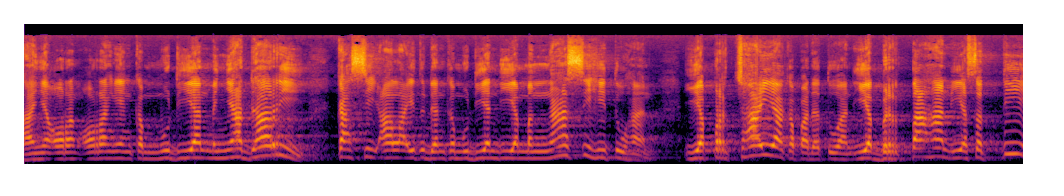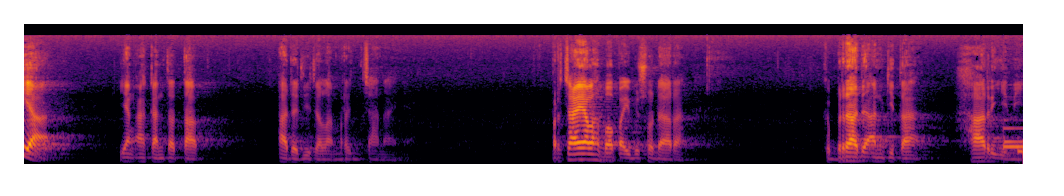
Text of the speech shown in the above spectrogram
Hanya orang-orang yang kemudian menyadari kasih Allah itu dan kemudian dia mengasihi Tuhan. Ia percaya kepada Tuhan, ia bertahan, ia setia yang akan tetap ada di dalam rencananya. Percayalah Bapak Ibu Saudara, keberadaan kita hari ini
